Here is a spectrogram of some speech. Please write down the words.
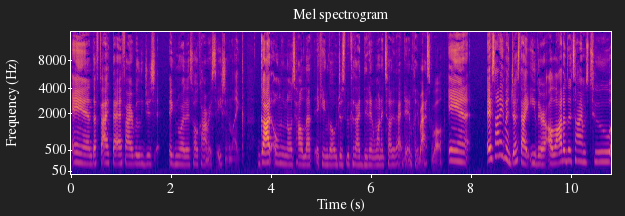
And the fact that if I really just ignore this whole conversation, like, God only knows how left it can go just because I didn't want to tell you that I didn't play basketball. And it's not even just that either. A lot of the times, too,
